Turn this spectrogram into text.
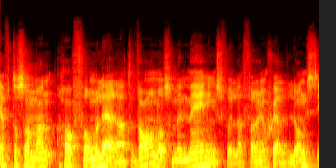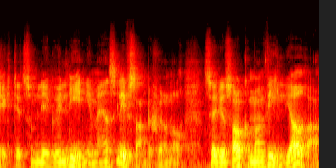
eftersom man har formulerat vanor som är meningsfulla för en själv långsiktigt, som ligger i linje med ens livsambitioner, så är det ju saker man vill göra.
